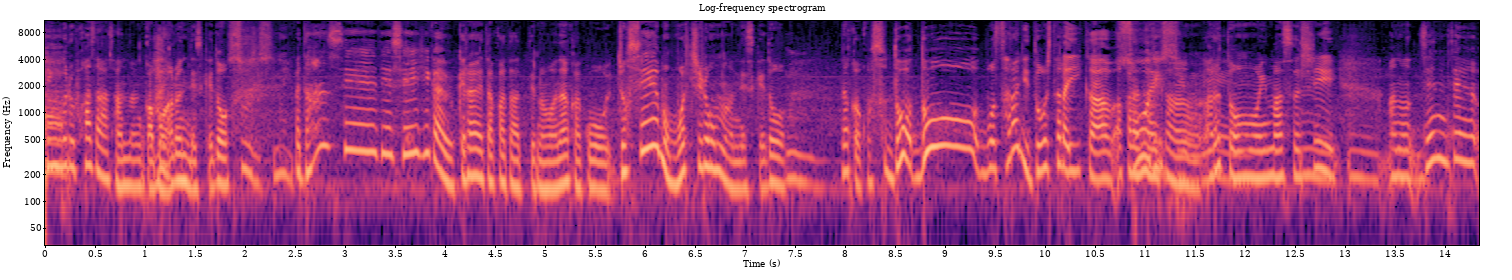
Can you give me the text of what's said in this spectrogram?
シングルファザーさんなんかもあるんですけど、はい、そうですね。男性で性被害を受けられた方っていうのはなんかこう女性ももちろんなんですけど、うん、なんかこうどうどうもうさらにどうしたらいいかわからない感あると思いますし、あの全然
